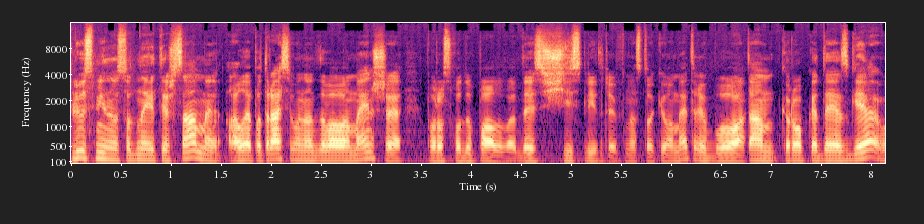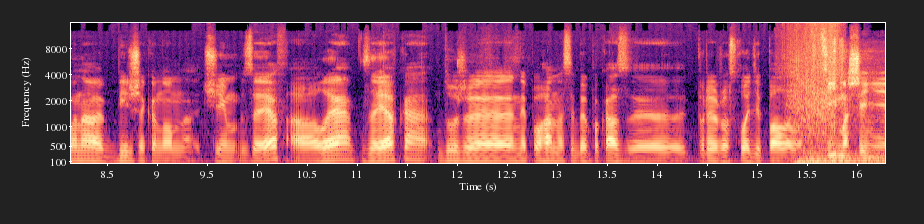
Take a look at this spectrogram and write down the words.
плюс-мінус одне і те ж саме, але по трасі вона давала менше по розходу палива, десь 6 літрів на 100 кілометрів, бо там коробка DSG, вона більш економна, ніж ZF, але ZF дуже непогано себе показує при розході палива. В цій машині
